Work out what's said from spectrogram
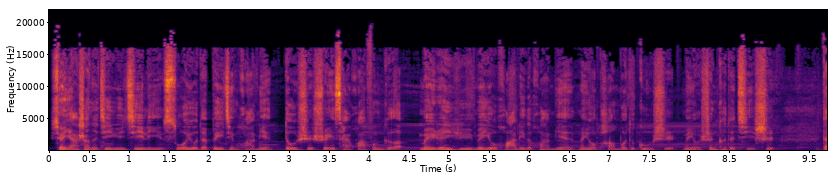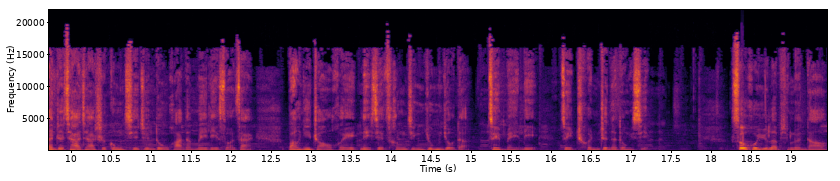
悬崖上的金鱼记里，所有的背景画面都是水彩画风格。美人鱼没有华丽的画面，没有磅礴的故事，没有深刻的启示，但这恰恰是宫崎骏动画的魅力所在，帮你找回那些曾经拥有的最美丽、最纯真的东西。搜狐娱乐评论道：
